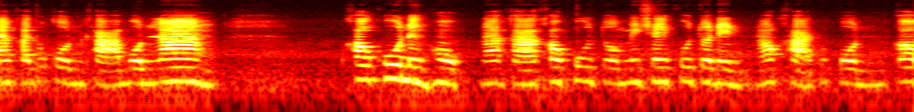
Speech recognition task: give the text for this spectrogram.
นะคะ ทุกคนขาบนล่าง เข้าคู่1 6นะคะ เข้าคู่ตัวไม่ใช่คู่ตัวเด่นเนาะค่ะทุกคนก็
